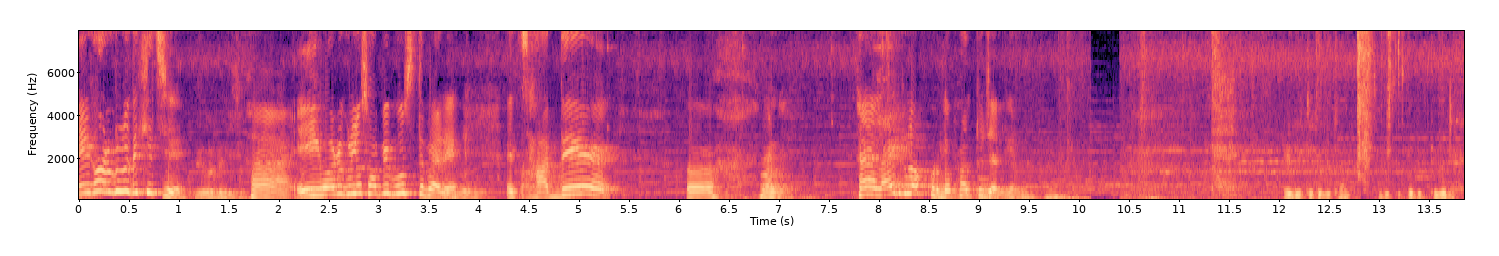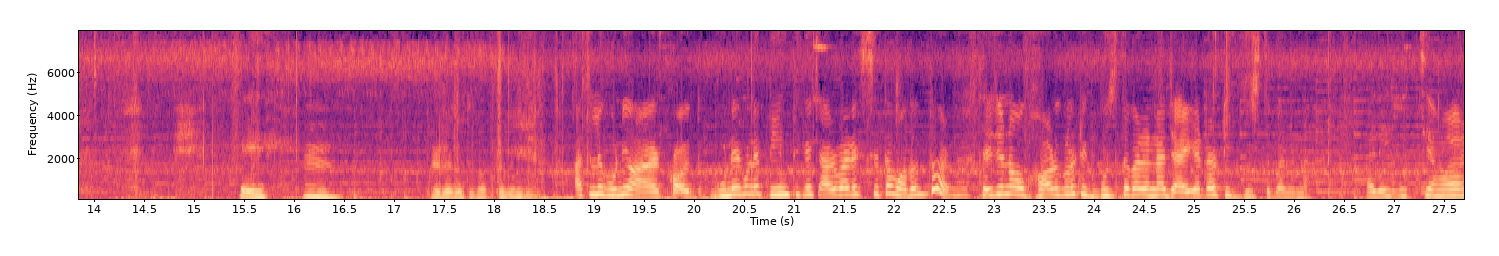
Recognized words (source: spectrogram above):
এই ঘরগুলো দেখিছে? হ্যাঁ এই ঘরগুলো সবই বুঝতে পারে। ছাদে মানে- হ্যাঁ লাইটগুলো অফ করে দাও ফালতু জ্বালিয়ে না। এই দিকটা তো উঠান দিকটা গেলে এই এই দেখো তুই ভাতটা ভেঙে আসলে গুনি গুনে গুনে তিন থেকে চারবার এসছে তো মদন তোর? সেই জন্য ও ঘরগুলো ঠিক বুঝতে পারে না জায়গাটাও ঠিক বুঝতে পারে না। আর এই হচ্ছে আমার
